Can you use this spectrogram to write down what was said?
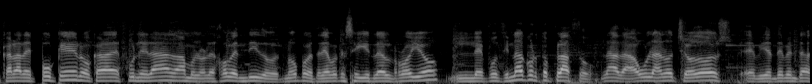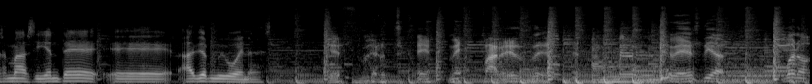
cara de póker o cara de funeral, vamos, nos dejó vendidos, ¿no? Porque teníamos que seguirle el rollo. Le funcionó a corto plazo, nada, una noche o dos, evidentemente la semana siguiente, eh, adiós muy buenas. Qué fuerte, me parece. Qué bestia. Bueno,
